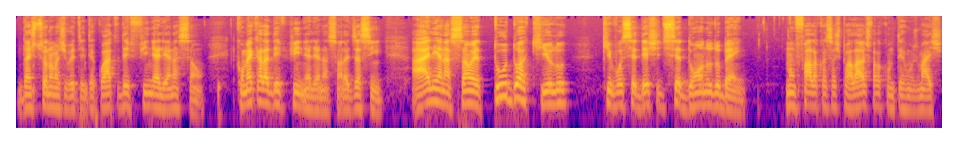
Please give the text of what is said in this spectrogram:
da Instituição Normativa 84 define alienação. Como é que ela define alienação? Ela diz assim: a alienação é tudo aquilo que você deixa de ser dono do bem. Não fala com essas palavras, fala com termos mais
